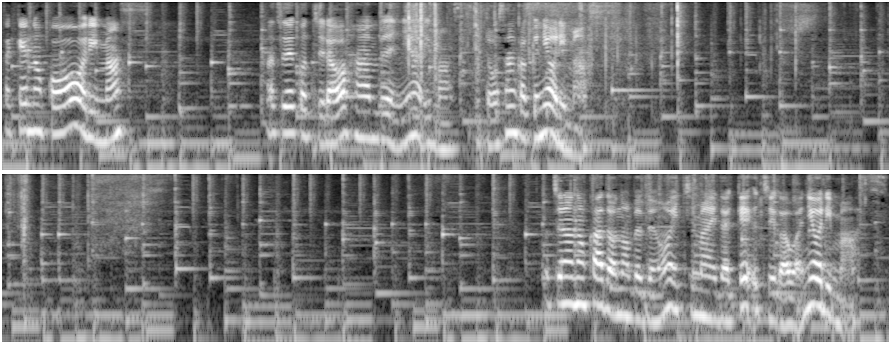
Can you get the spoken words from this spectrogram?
たけのこを折ります。まずこちらを半分に折ります。えっと三角に折ります。こちらの角の部分を1枚だけ内側に折ります。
